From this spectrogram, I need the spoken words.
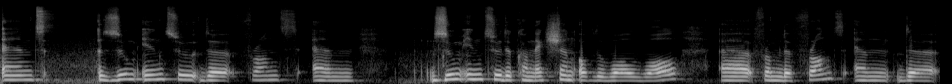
And zoom into the front and zoom into the connection of the wall wall uh, from the front and the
